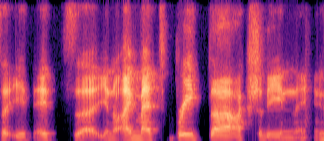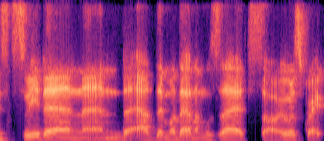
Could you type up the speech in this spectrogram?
it, it's uh, you know I met Britta actually in, in Sweden and at the Moderna Museet, so it was great.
